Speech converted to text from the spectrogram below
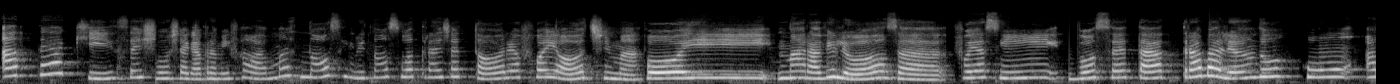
Até aqui, vocês vão chegar para mim e falar: Mas nossa, Ingrid, então a sua trajetória foi ótima, foi maravilhosa. Foi assim, você tá trabalhando com a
